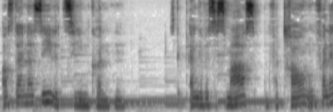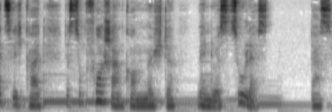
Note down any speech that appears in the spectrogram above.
aus deiner Seele ziehen könnten. Es gibt ein gewisses Maß an Vertrauen und Verletzlichkeit, das zum Vorschein kommen möchte, wenn du es zulässt. Das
